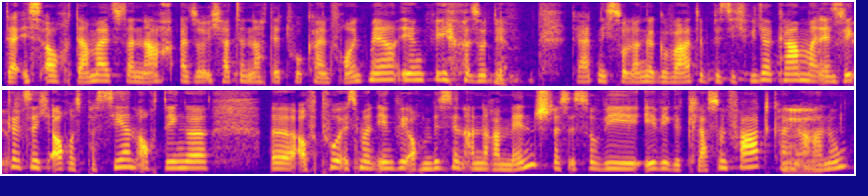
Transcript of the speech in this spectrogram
Da ist auch damals danach, also ich hatte nach der Tour keinen Freund mehr irgendwie, also der, der hat nicht so lange gewartet, bis ich wiederkam. Man Passiert. entwickelt sich auch, es passieren auch Dinge. Äh, auf Tour ist man irgendwie auch ein bisschen anderer Mensch. Das ist so wie ewige Klassenfahrt, keine. Ahnung.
